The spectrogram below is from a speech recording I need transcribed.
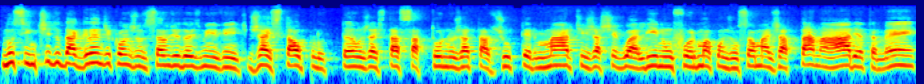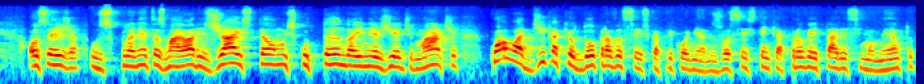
no sentido da grande conjunção de 2020. Já está o Plutão, já está Saturno, já está Júpiter, Marte já chegou ali, não formou a conjunção, mas já está na área também. Ou seja, os planetas maiores já estão escutando a energia de Marte. Qual a dica que eu dou para vocês, capricornianos? Vocês têm que aproveitar esse momento,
